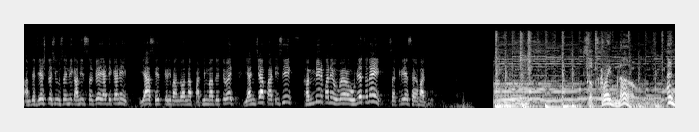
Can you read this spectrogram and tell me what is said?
आमचे ज्येष्ठ शिवसैनिक आम्ही सगळे या ठिकाणी या शेतकरी बांधवांना पाठिंबा देतोय यांच्या पाठीशी खंबीरपणे उभे उभेच नाही सक्रिय सहभाग घेऊ नाव and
